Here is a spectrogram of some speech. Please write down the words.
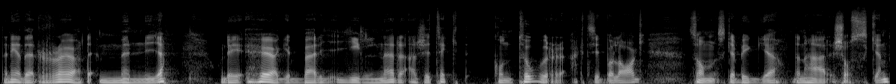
den heter Rödmönja. Och det är Högberg Gillner Arkitektkontor aktiebolag som ska bygga den här kiosken.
